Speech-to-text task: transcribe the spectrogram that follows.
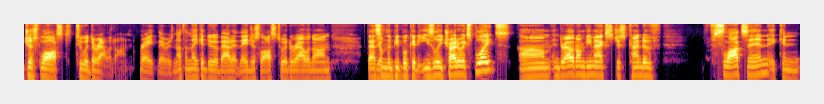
just lost to a Duraludon, right? There was nothing they could do about it. They just lost to a Duraludon. That's yep. something people could easily try to exploit. Um, and Duraludon VMAX just kind of slots in. It can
